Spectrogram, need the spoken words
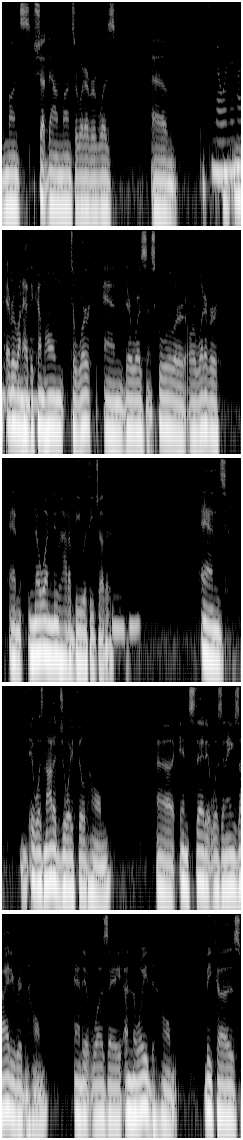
months, shutdown months or whatever was. No one knew how to. Everyone had to come home to work, and there wasn't school or or whatever, and no one knew how to be with each other. Mm-hmm. And it was not a joy filled home. Uh, instead, it was an anxiety ridden home, and it was a annoyed home because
